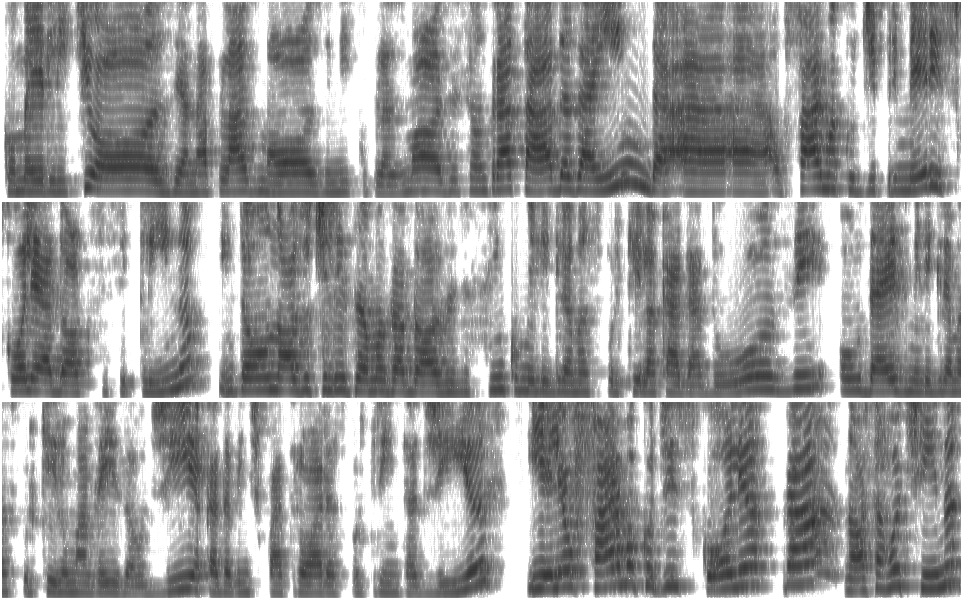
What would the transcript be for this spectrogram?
como a erliquiose, anaplasmose, micoplasmose, são tratadas ainda, a, a, o fármaco de primeira escolha é a doxiciclina, então nós utilizamos a dose de 5 miligramas por quilo a cada 12, ou 10 miligramas por quilo uma vez ao dia, cada 24 horas por 30 dias, e ele é o fármaco de escolha para nossa rotina,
